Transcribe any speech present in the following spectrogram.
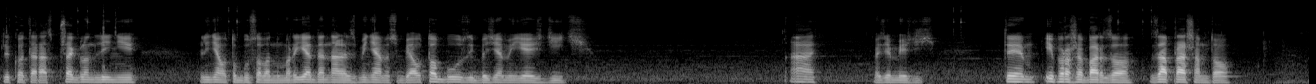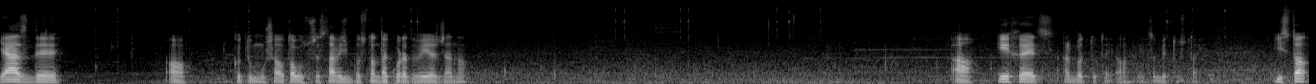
tylko teraz przegląd linii, linia autobusowa numer 1, ale zmieniamy sobie autobus i będziemy jeździć. A, będziemy jeździć tym i proszę bardzo, zapraszam do jazdy o, tylko tu muszę autobus przestawić, bo stąd akurat wyjeżdża, no. O, i hyc, albo tutaj, o, niech sobie tu stoi. I sto...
